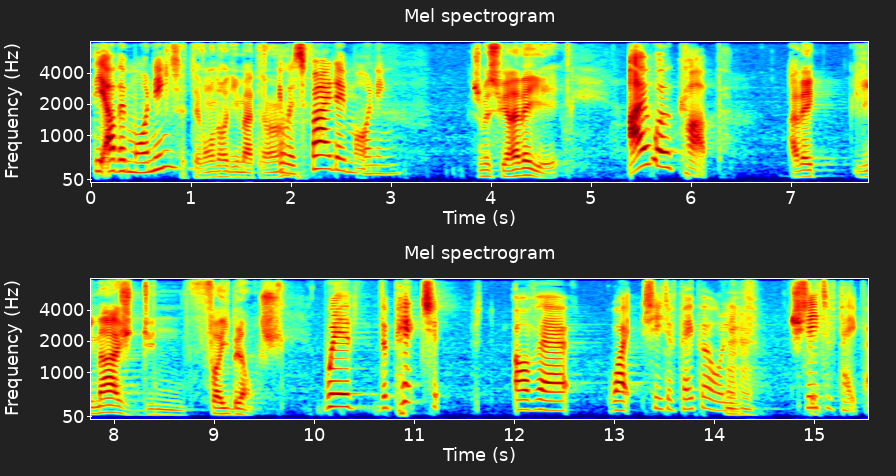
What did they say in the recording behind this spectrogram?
The other morning, c'était vendredi matin, it was Friday morning, je me suis réveillé I woke up avec l'image d'une feuille blanche. with the picture of a white sheet of paper or leaf. Sheet of paper.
